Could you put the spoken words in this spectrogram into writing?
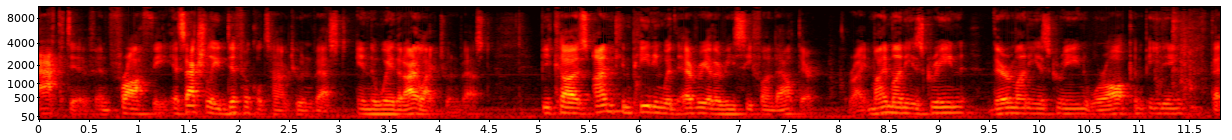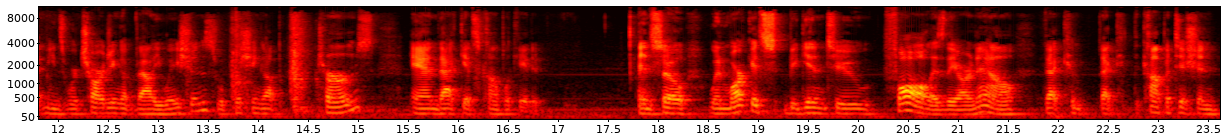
active and frothy, it's actually a difficult time to invest in the way that I like to invest because I'm competing with every other VC fund out there, right? My money is green, their money is green, we're all competing. That means we're charging up valuations, we're pushing up terms, and that gets complicated. And so when markets begin to fall as they are now, that com- that competition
